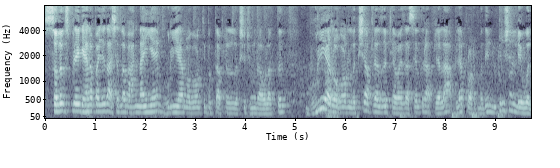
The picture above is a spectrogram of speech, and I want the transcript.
सलग स्प्रे घ्यायला पाहिजेत अशातला भाग नाही आहे भुरी या रोगावरती फक्त आपल्याला लक्ष ठेवून राहावं लागतं. भुरी या रोगावर लक्ष आपल्याला जर ठेवायचं असेल तर आपल्याला आपल्या प्लॉटमध्ये न्यूट्रिशन लेवल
